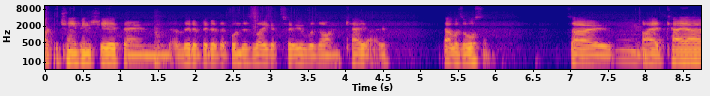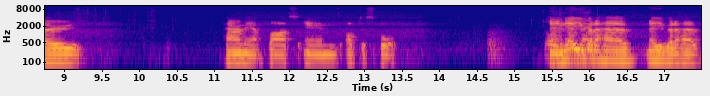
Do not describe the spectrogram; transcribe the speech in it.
like the championship and a little bit of the Bundesliga two was on Kayo, that was awesome. So Mm. I had Kayo, Paramount Plus, and Optus Sport. And now you've got to have now you've got to have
